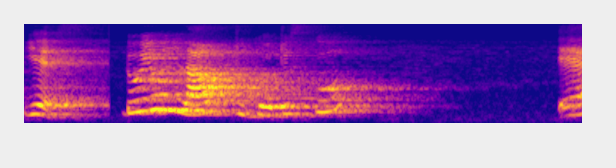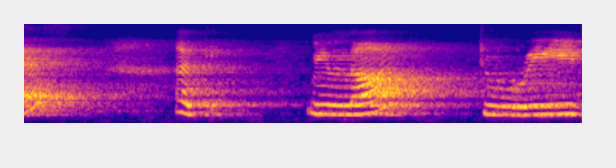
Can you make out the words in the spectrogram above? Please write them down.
Yes. Do you love to go to school? Yes? Okay. We learn to read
